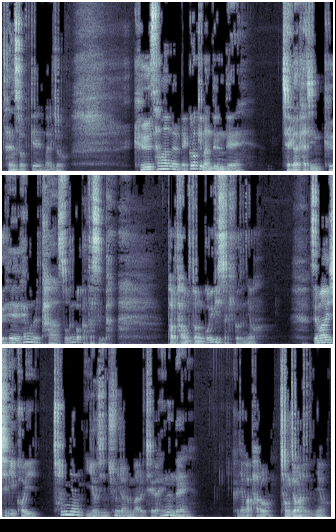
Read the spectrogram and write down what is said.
자연스럽게 말이죠. 그 상황을 매끄럽게 만드는데 제가 가진 그 해의 행운을 다 쏟은 것 같았습니다. 바로 다음부터는 꼬이기 시작했거든요. 세마이식이 거의 천년 이어진 춤이라는 말을 제가 했는데 그녀가 바로 정정하더군요.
